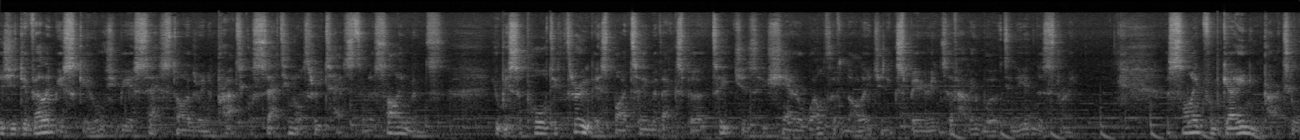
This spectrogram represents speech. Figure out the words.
As you develop your skills, you'll be assessed either in a practical setting or through tests and assignments. You'll be supported through this by a team of expert teachers who share a wealth of knowledge and experience of having worked in the industry. Aside from gaining practical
